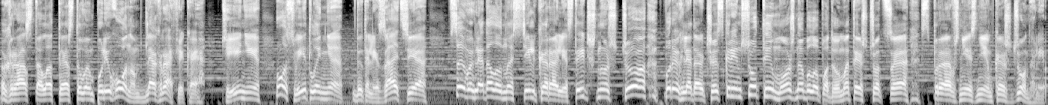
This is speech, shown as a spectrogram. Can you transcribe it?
Гра стала тестовим полігоном для графіки. Тіні, освітлення, деталізація все виглядало настільки реалістично, що, переглядаючи скріншоти, можна було подумати, що це справжні знімки з джунглів.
